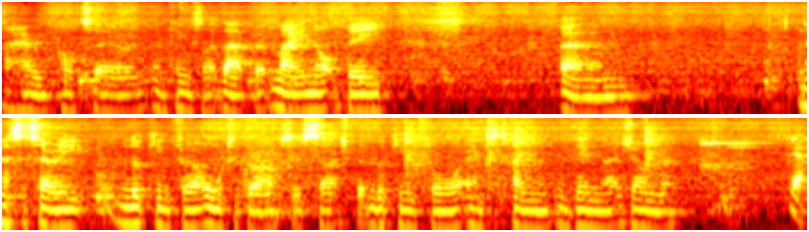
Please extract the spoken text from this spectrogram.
Harry Potter and, and, things like that, but may not be um, necessarily looking for autographs as such, but looking for entertainment within that genre. Yeah,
